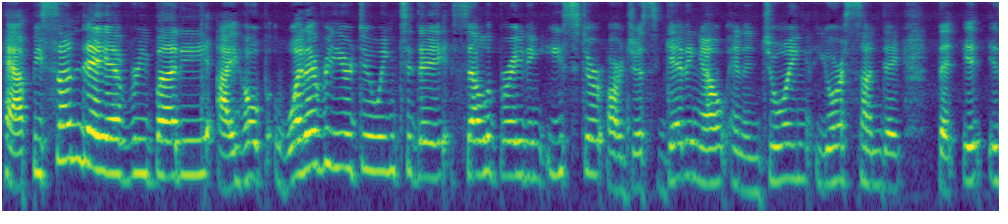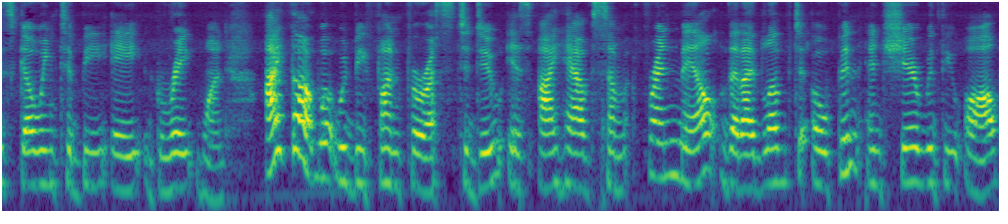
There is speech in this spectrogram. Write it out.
Happy Sunday, everybody. I hope whatever you're doing today, celebrating Easter or just getting out and enjoying your Sunday, that it is going to be a great one. I thought what would be fun for us to do is I have some friend mail that I'd love to open and share with you all.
